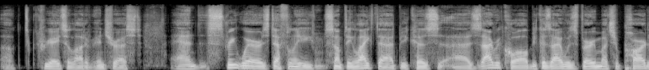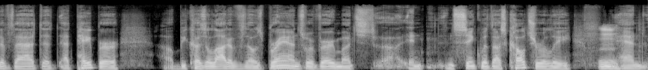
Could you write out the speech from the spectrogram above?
uh, creates a lot of interest. And streetwear is definitely something like that because, as I recall, because I was very much a part of that at, at Paper, uh, because a lot of those brands were very much uh, in, in sync with us culturally, mm. and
